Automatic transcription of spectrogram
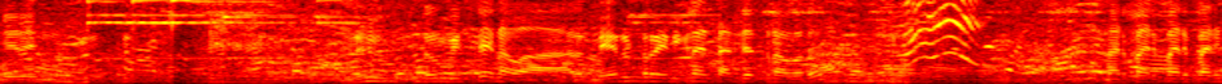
మీరే. నువ్వు- మిస్ అయినావా? నేను ట్రైన్కి అంటే టచ్ వచ్చినావు కదా. పరి పరి పరి పరి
